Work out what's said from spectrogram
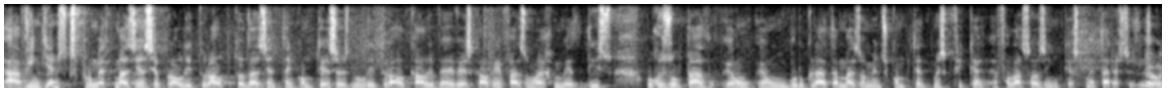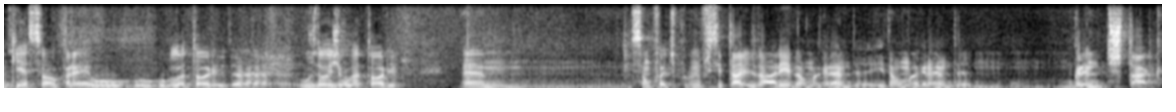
Há 20 anos que se promete uma agência para o litoral, porque toda a gente tem competências no litoral. Cada vez que alguém faz um arremedo disso, o resultado é um, é um burocrata mais ou menos competente, mas que fica a falar sozinho. Queres comentar estas duas Não, coisas? aqui é só para o, o, o relatório, da, os dois relatórios. Um, são feitos por universitários da área e dão uma grande e dão uma grande um grande destaque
